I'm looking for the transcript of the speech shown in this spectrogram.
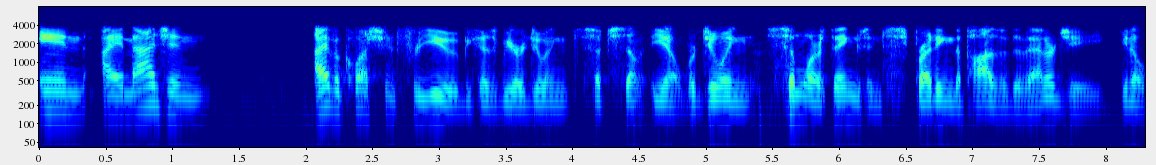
and I imagine I have a question for you because we are doing such you know, we're doing similar things in spreading the positive energy, you know,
